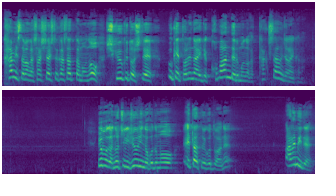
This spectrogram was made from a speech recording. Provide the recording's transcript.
神様が差し出してくださったものを祝福として受け取れないで拒んでいるものがたくさんあるんじゃないかな。ヨブが後に10人の子供を得たということはねある意味で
